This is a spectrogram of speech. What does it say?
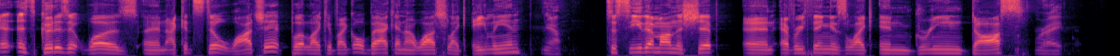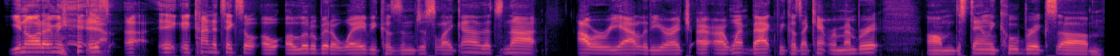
as good as it was and i could still watch it but like if i go back and i watch like alien Yeah, to see them on the ship and everything is like in green dos right. you know what i mean it's uh, it, it kind of takes a, a, a little bit away because i'm just like oh that's not our reality or I, I I went back because i can't remember it um the stanley kubrick's um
